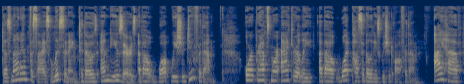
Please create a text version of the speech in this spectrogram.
does not emphasize listening to those end users about what we should do for them or perhaps more accurately, about what possibilities we should offer them. I have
